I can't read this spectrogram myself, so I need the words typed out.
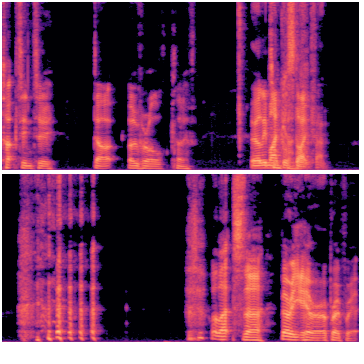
tucked into dark overall kind of. Early Michael Stipe fan. well, that's uh, very era appropriate.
